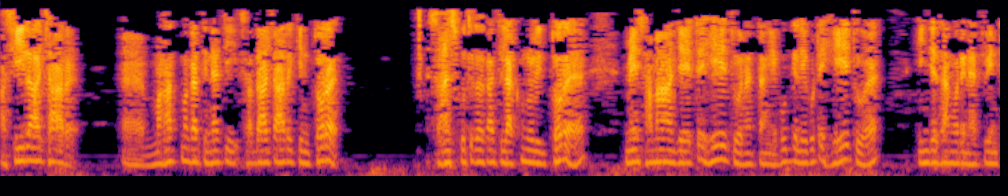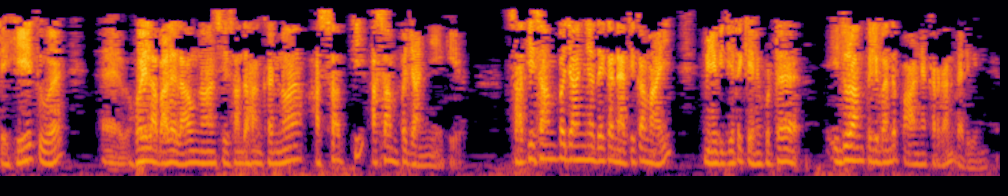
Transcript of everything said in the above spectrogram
අශීලාචාර මහත්ම ගති නැති සදාචාරකින් තොර සංස්කෘතික ගති ලක්ෂණ වලින් තොර මේ සමාජයට හේතුව නැත්නම් ඒ පුද්ගලයාට හේතුව ඉන්ද්‍ර සංවරය නැති වෙන්න හේතුව හොයලා බලලා උන්වහන්සේ සඳහන් කරනවා අසත්‍ති අසම්පජඤ්ඤේ කිය. සති සම්පජඤ්ඤ දෙක නැතිකමයි මේ විදිහට කෙනෙකුට ඉදුරම් පිළිබඳ පාලනය කරගන්න බැරි වෙනවා.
